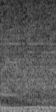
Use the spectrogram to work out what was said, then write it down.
you.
